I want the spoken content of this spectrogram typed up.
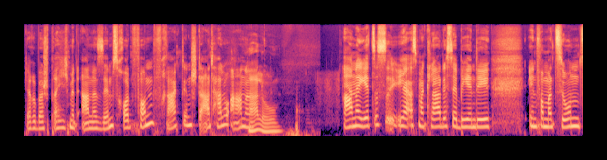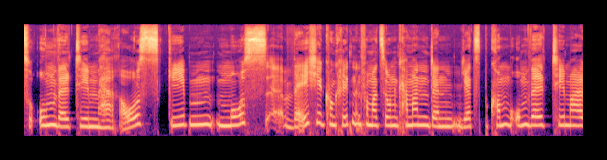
darüber spreche ich mit Arne Semsrott von Frag den Staat. Hallo Arne. Hallo. Arne, jetzt ist ja erstmal klar, dass der BND Informationen zu Umweltthemen herausgeben muss. Welche konkreten Informationen kann man denn jetzt bekommen? Umweltthema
